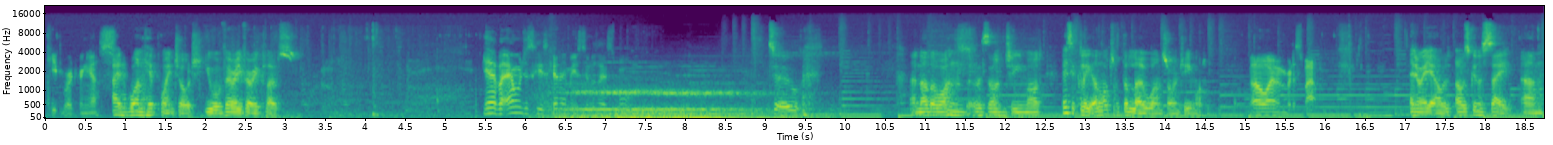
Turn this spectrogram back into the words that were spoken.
keep murdering us. I had one hit point, George. You were very, very close. Yeah, but everyone just keeps killing me as soon as I spawn. Two. Another one that was on Gmod. Basically, a lot of the low ones are on Gmod. Oh, I remember this map. Anyway, yeah, I was, I was going to say, um,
